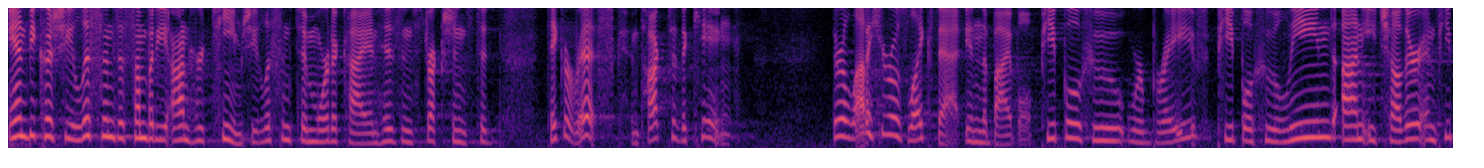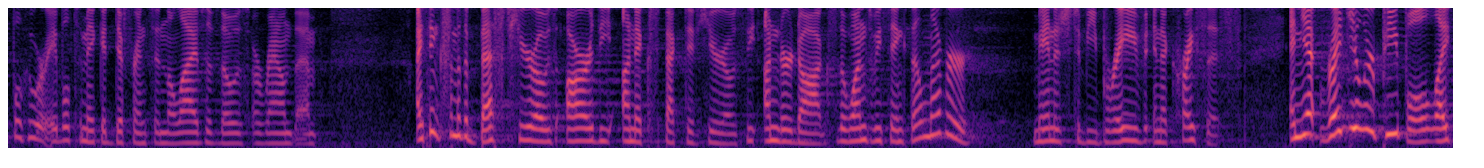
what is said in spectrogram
and because she listened to somebody on her team. She listened to Mordecai and his instructions to take a risk and talk to the king. There are a lot of heroes like that in the Bible people who were brave, people who leaned on each other, and people who were able to make a difference in the lives of those around them. I think some of the best heroes are the unexpected heroes, the underdogs, the ones we think they'll never manage to be brave in a crisis. And yet, regular people like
